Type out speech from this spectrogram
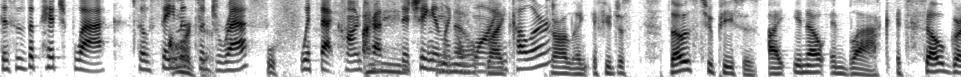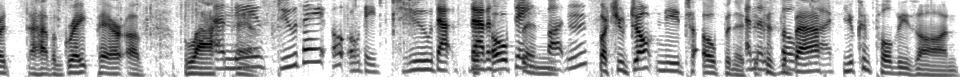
This is the pitch black, so same as the dress Oof. with that I contrast mean, stitching in you like know, a wine like, color. Darling, if you just, those two pieces, I, you know, in black, it's so good to have a great pair of black And pants. these, do they? Oh, oh, they do. That that estate open, button. But you don't need to open it And because the back, fly. you can pull these on.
